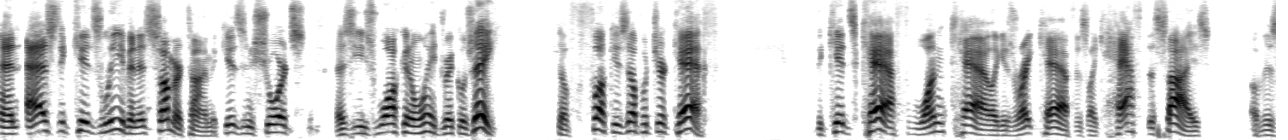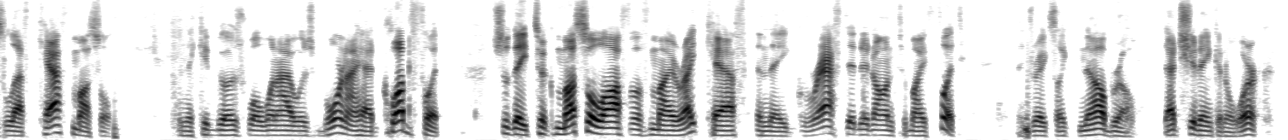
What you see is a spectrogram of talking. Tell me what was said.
And as the kid's leaving, it's summertime. The kid's in shorts. As he's walking away, Drake goes, "Hey, the fuck is up with your calf?" The kid's calf, one calf, like his right calf, is like half the size of his left calf muscle. And the kid goes, "Well, when I was born, I had club foot." So they took muscle off of my right calf and they grafted it onto my foot. And Drake's like, no, bro, that shit ain't going to work.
